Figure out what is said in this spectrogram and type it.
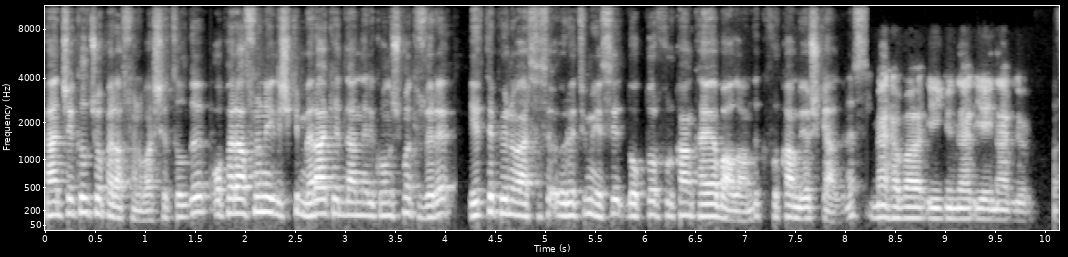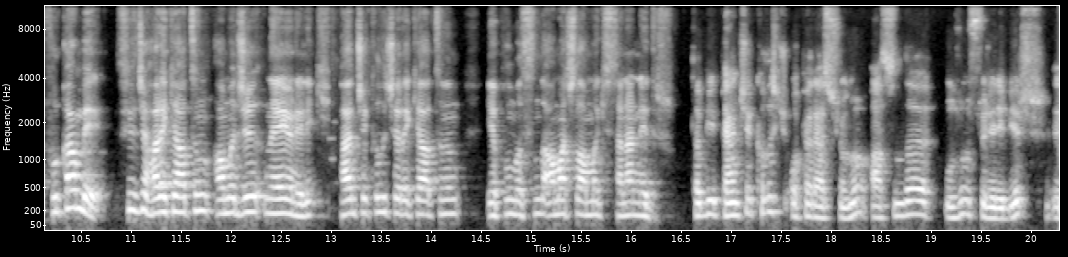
Pençe Kılıç Operasyonu başlatıldı. Operasyona ilişkin merak edilenleri konuşmak üzere Yeditepe Üniversitesi öğretim üyesi Doktor Furkan Kaya'ya bağlandık. Furkan Bey hoş geldiniz. Merhaba, iyi günler, iyi yayınlar diliyorum. Furkan Bey, sizce harekatın amacı neye yönelik? Pençe Kılıç Harekatı'nın yapılmasında amaçlanmak istenen nedir? Tabii Pençe Kılıç operasyonu aslında uzun süreli bir e,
